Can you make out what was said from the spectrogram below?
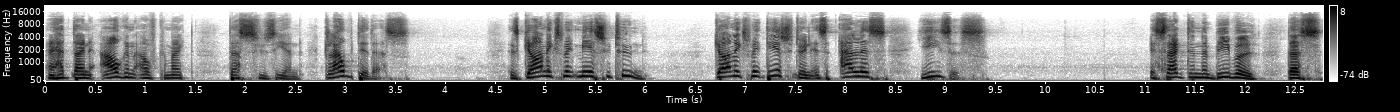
und er hat deine Augen aufgemacht, das zu sehen. Glaubt dir das? Es ist gar nichts mit mir zu tun. Gar nichts mit dir zu tun. Es ist alles Jesus. Es sagt in der Bibel, dass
